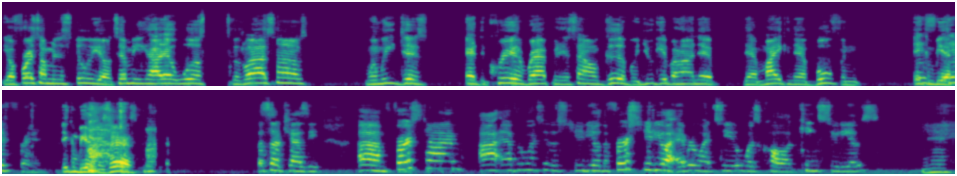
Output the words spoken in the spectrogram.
your first time in the studio. Tell me how that was, because a lot of times when we just at the crib rapping, it sound good, but you get behind that that mic and that booth, and it it's can be a different. it can be a disaster. What's up, Chazzy? Um, first time I ever went to the studio, the first studio I ever went to was called King Studios. Mhm.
